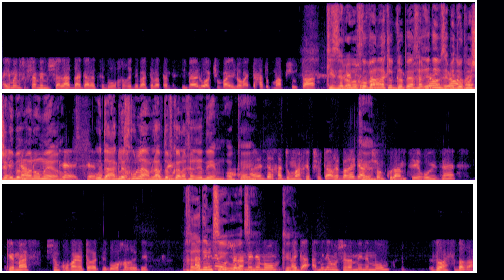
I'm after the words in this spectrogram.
האם אני חושב שהממשלה דאגה לציבור החרדי בהטלת המיסים האלו? התשובה היא לא. ואני אתן לך דוגמה פשוטה. כי זה לא מכוון. רק כלפי החרדים, לא, זה לא, בדיוק כמו שליברמן אומר. כן, כן. הוא דאג לכולם, לאו דווקא לחרדים. אוקיי. אני אתן לך דוגמה הכי פשוטה. הרי ברגע כן. הראשון כולם ציירו את זה כמס שמכוון יותר לציבור החרדי. חרדים ציירו את זה. כן. רגע, המינימום של המינימום זו הסברה.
